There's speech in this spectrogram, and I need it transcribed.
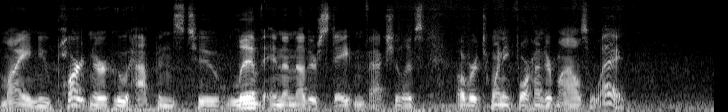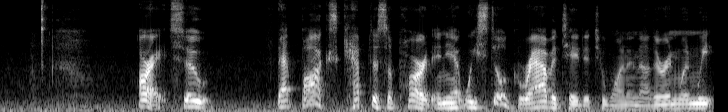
my new partner who happens to live in another state. In fact, she lives over 2,400 miles away. All right, so that box kept us apart, and yet we still gravitated to one another. And when we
